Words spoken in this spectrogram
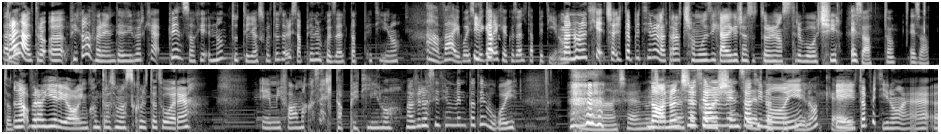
Vabbè. Tra l'altro, eh, piccola parentesi, perché penso che non tutti gli ascoltatori sappiano cos'è il tappetino. Ah, vai, vuoi spiegare ta- che cos'è il tappettino? Ma non è che, cioè il tappetino è la traccia musicale che c'è sotto le nostre voci. Esatto, esatto. No, però ieri ho incontrato un ascoltatore e mi fa, ma cos'è il tappetino? Ma ve lo siete inventate voi? Ah, cioè, non No, non ce lo siamo inventati noi, tappetino, ok. E il tappetino è eh,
